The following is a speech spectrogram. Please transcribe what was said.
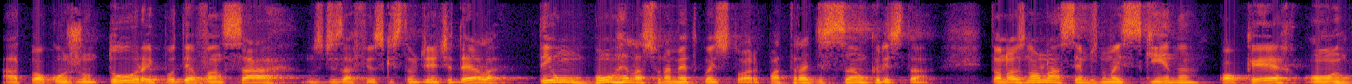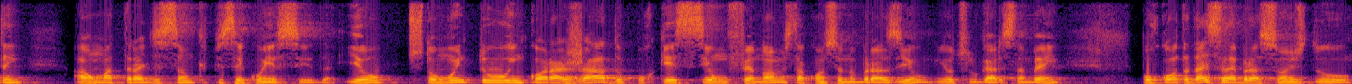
a atual conjuntura e poder avançar nos desafios que estão diante dela, ter um bom relacionamento com a história, com a tradição cristã. Então, nós não nascemos numa esquina qualquer ontem, há uma tradição que precisa ser conhecida. E eu estou muito encorajado, porque esse é um fenômeno está acontecendo no Brasil, em outros lugares também, por conta das celebrações do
